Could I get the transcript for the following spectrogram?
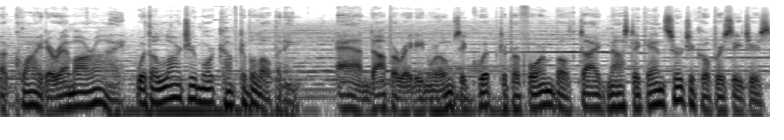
a quieter MRI with a larger, more comfortable opening, and operating rooms equipped to perform both diagnostic and surgical procedures,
